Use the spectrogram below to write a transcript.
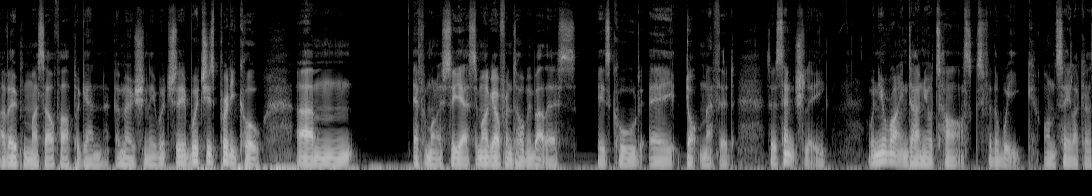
I've opened myself up again emotionally, which which is pretty cool. Um, if I'm honest. So yeah, so my girlfriend told me about this. It's called a dot method. So essentially, when you're writing down your tasks for the week on, say, like a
